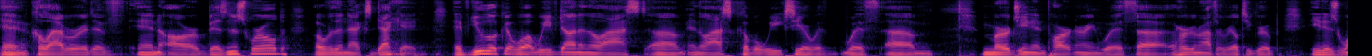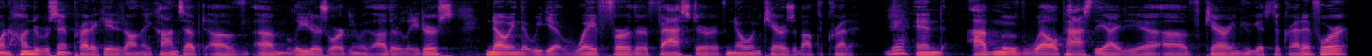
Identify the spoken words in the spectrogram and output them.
and Yeah. collaborative in our business world over the next decade. If you look at what we've done in the last um, in the last couple weeks here with with um, merging and partnering with uh, Hergenrother Realty Group, it is 100% predicated on the concept of um, leaders working with other leaders, knowing that we get way further faster if no one cares about the credit. Yeah. And I've moved well past the idea of caring who gets the credit for it.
